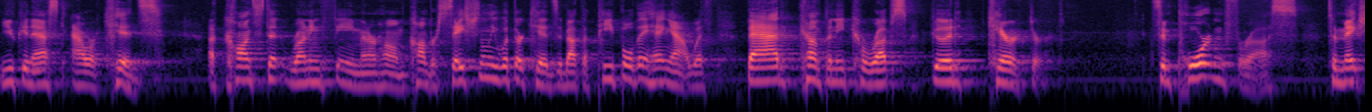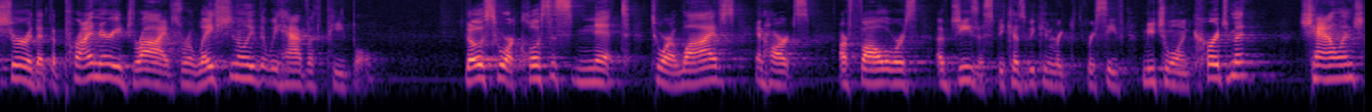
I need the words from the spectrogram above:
you can ask our kids a constant running theme in our home, conversationally with our kids about the people they hang out with. Bad company corrupts good character. It's important for us to make sure that the primary drives relationally that we have with people, those who are closest knit to our lives and hearts are followers of Jesus because we can re- receive mutual encouragement, challenge,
